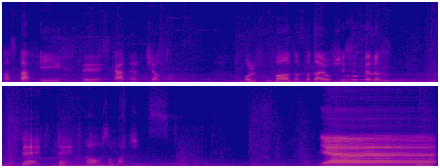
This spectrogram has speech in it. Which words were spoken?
Zostaw ich, ty, skarner cioto. Ulfa, padają wszyscy teraz. Dead, dead, o, zobacz. Nie,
